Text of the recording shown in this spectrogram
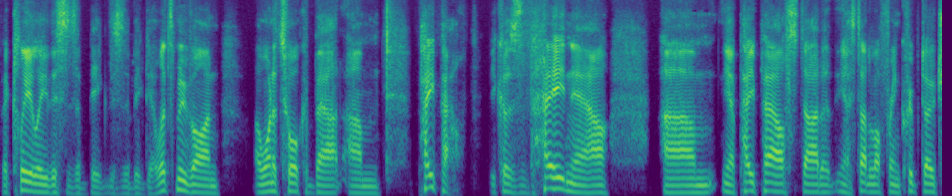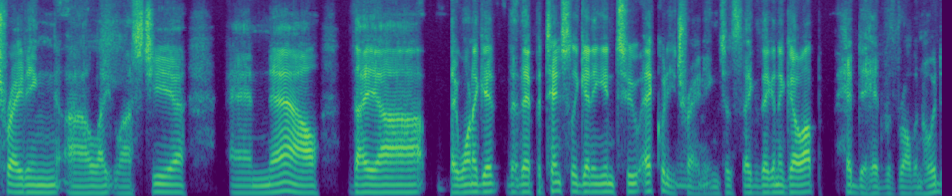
but clearly this is a big this is a big deal. Let's move on. I want to talk about um, PayPal because they now um, you know, PayPal started, you know, started offering crypto trading uh, late last year, and now they are they want to get they're potentially getting into equity mm-hmm. trading. Just they, they're going to go up head to head with robinhood.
